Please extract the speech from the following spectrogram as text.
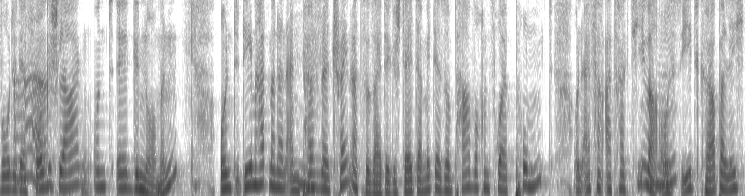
wurde der vorgeschlagen und äh, genommen und dem hat man dann einen Personal Trainer zur Seite gestellt, damit er so ein paar Wochen vorher pumpt und einfach attraktiver aussieht, körperlich,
